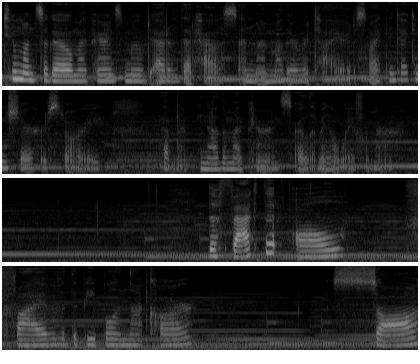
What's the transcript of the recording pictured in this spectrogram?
Two months ago, my parents moved out of that house, and my mother retired. So I think I can share her story. That my, now that my parents are living away from her. the fact that all five of the people in that car saw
